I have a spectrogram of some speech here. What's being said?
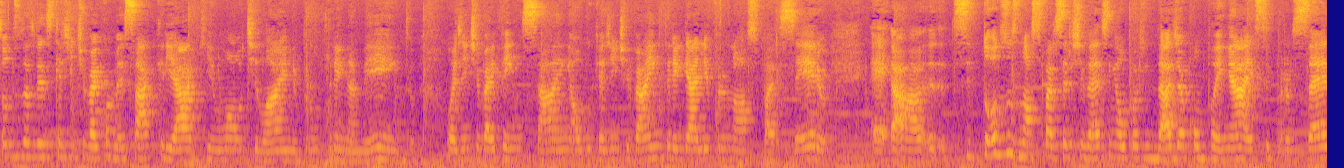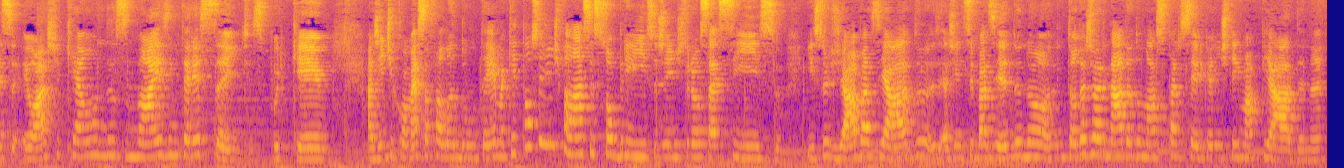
todas as vezes que a gente vai começar a criar aqui um outline para um treinamento, ou a gente vai pensar em algo que a gente vai entregar ali para o nosso parceiro, é, a, se todos os nossos parceiros tivessem a oportunidade de acompanhar esse processo, eu acho que é um dos mais interessantes, porque a gente começa falando um tema, que tal se a gente falasse sobre isso, se a gente trouxesse isso? Isso já baseado, a gente se baseando no, em toda a jornada do nosso parceiro que a gente tem mapeada, né?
